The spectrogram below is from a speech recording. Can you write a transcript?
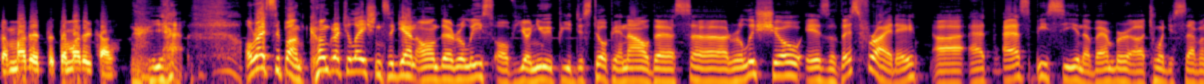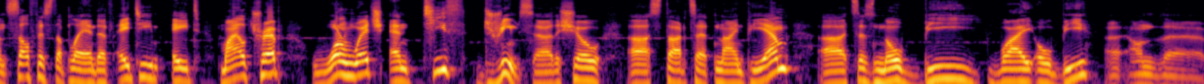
the mother the, the mother tongue. yeah. All right, Stepan, congratulations again on the release of your new EP, Dystopia Now. This uh, release show is this Friday uh, at SBC, November uh, 27th. Selfist are playing the 88 Mile Trip, Wormwitch, and Teeth Dreams. Uh, the show uh, starts at 9 p.m. Uh, it says no BYOB uh, on the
